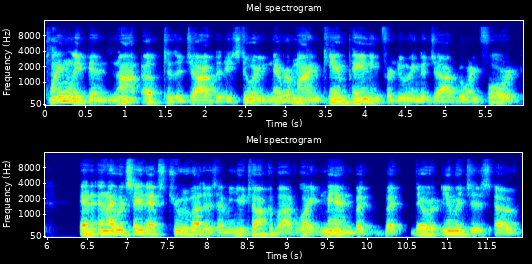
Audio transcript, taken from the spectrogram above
plainly been not up to the job that he's doing, never mind campaigning for doing the job going forward. And, and I would say that's true of others. I mean, you talk about white men, but but there were images of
